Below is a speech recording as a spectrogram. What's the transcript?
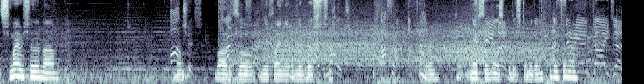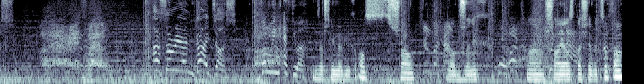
Trzymają się na bardzo niefajnej odległości. Dobra, to nie chcą do nas podejść, to my do nich podejdziemy. Zacznijmy w nich ostrzał. Dobrze, niech nasza jazda się wycofa.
